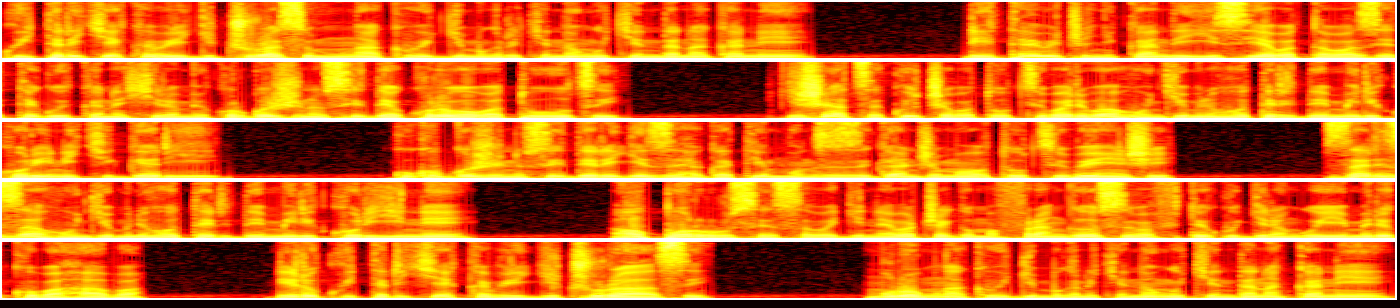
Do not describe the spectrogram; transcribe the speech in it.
ku itariki ya kabiri gicurasi mu mwaka w'igihumbi magana cyenda mirongo icyenda na kane leta y'abicanyi kandi y'isi y'abatabazi yateguye ikanashyira mu bikorwa jenoside yakorewe abatutsi yashatse kwica abatutsi bari bahungiye muri hoteli de miri korine i kigali kuko ubwo jenoside yari igeze hagati y'impunzi ziganjemo abatutsi benshi. Zari zahungiye muri hoteli de miri korine aho paul rusesabagina yabacaga amafaranga yose bafite kugira ngo yemere ko bahaba. Rero ku itariki ya kabiri gicurasi muri uwo mwaka w'igihumbi magana cyenda mirongo icyenda na kane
